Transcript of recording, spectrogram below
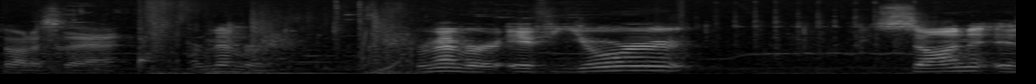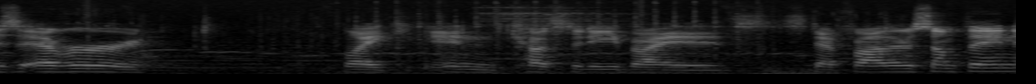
taught us that. Remember, Remember, if your son is ever like in custody by his stepfather or something,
